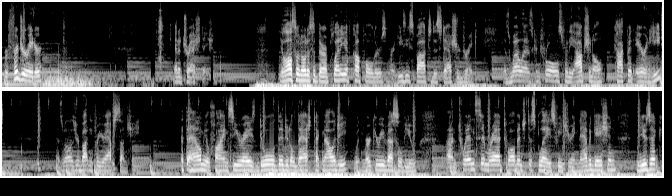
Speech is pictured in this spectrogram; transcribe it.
refrigerator, and a trash station. You'll also notice that there are plenty of cup holders for an easy spot to just stash your drink, as well as controls for the optional cockpit air and heat, as well as your button for your aft sunshade. At the helm, you'll find Sea Ray's dual digital dash technology with Mercury Vessel View on twin Simrad 12-inch displays featuring navigation, music,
